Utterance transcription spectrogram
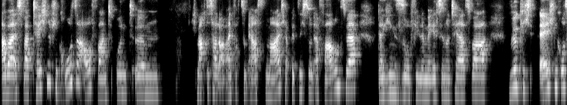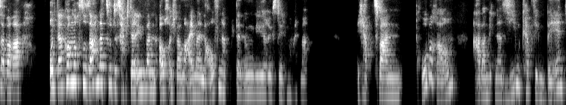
Aber es war technisch ein großer Aufwand und ähm, ich mache das halt auch einfach zum ersten Mal. Ich habe jetzt nicht so einen Erfahrungswert. Da gingen so viele Mails hin und her. Es war wirklich echt ein großer Apparat. Und dann kommen noch so Sachen dazu, das habe ich dann irgendwann auch, ich war mal einmal laufen, habe dann irgendwie registriert, Moment mal, ich habe zwar einen Proberaum, Aber mit einer siebenköpfigen Band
